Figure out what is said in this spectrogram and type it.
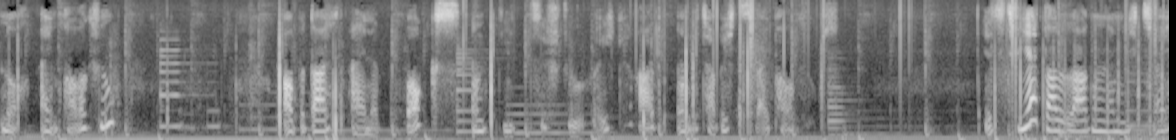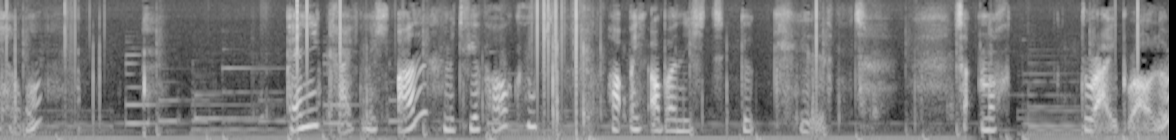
noch ein Power Cube. Aber da ist eine Box und die zerstöre ich gerade. Und jetzt habe ich zwei Power Cubes. Jetzt vier, da lagen nämlich zwei herum. Penny greift mich an mit vier Power Cubes hat mich aber nicht gekillt. Es hat noch drei Brawler.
